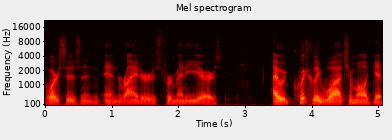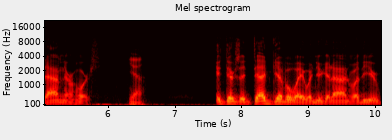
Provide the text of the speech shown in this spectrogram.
horses and, and riders for many years, I would quickly watch them all get on their horse. Yeah. It, there's a dead giveaway when you get on whether you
